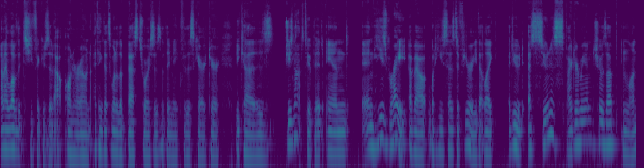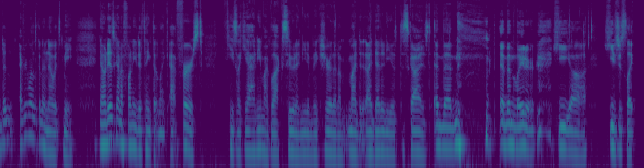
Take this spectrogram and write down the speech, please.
And I love that she figures it out on her own. I think that's one of the best choices that they make for this character because she's not stupid and and he's right about what he says to Fury that like dude, as soon as Spider Man shows up in London, everyone's gonna know it's me. Now, it is kind of funny to think that, like, at first, he's like, yeah, I need my black suit. I need to make sure that I'm, my identity is disguised. And then, and then later, he, uh, he's just like,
